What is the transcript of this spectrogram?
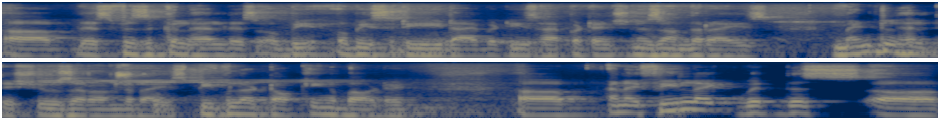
uh, there's physical health, there's obe- obesity, diabetes, hypertension is on the rise, mental health issues are on the rise. People are talking about it, uh, and I feel like with this, uh,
